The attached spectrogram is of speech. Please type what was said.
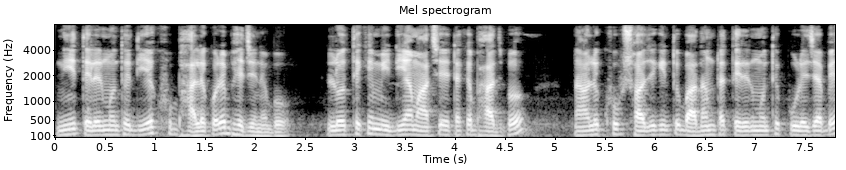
নিয়ে তেলের মধ্যে দিয়ে খুব ভালো করে ভেজে নেব। লো থেকে মিডিয়াম আছে এটাকে ভাজবো। নাহলে খুব সহজে কিন্তু বাদামটা তেলের মধ্যে পুড়ে যাবে।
